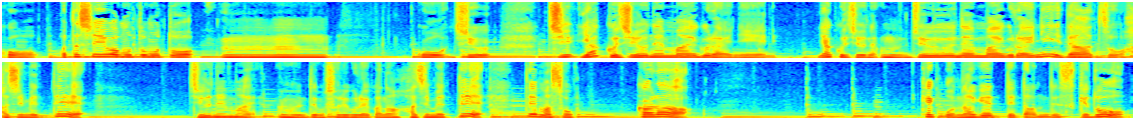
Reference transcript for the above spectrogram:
こう私はもともとうん510約10年前ぐらいに約10年うん10年前ぐらいにダーツを始めて10年前うんでもそれぐらいかな始めてでまあそっから結構投げてたんですけど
